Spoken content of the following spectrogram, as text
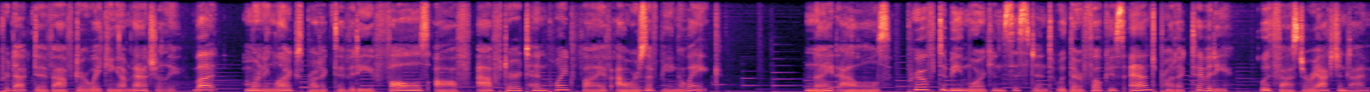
productive after waking up naturally, but Morning larks' productivity falls off after 10.5 hours of being awake. Night owls prove to be more consistent with their focus and productivity with faster reaction time.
